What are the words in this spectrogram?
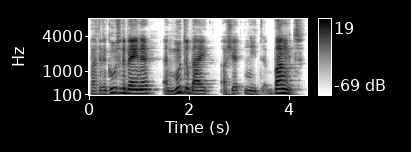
Paard heeft een koers in de benen en moet erbij als je niet bangt.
